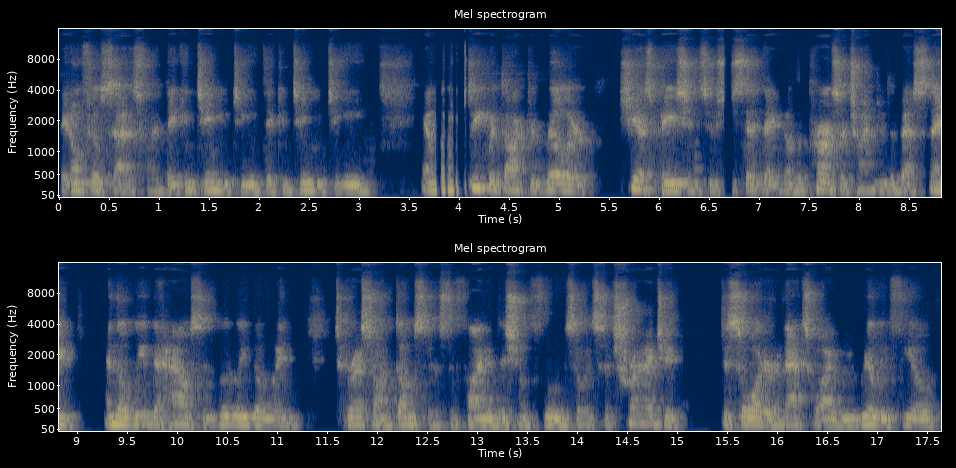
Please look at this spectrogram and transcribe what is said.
they don't feel satisfied. They continue to eat, they continue to eat. And when you speak with Dr. Miller, she has patients who she said that, you know, the parents are trying to do the best thing and they'll leave the house and literally go in to restaurant dumpsters to find additional food. So it's a tragic disorder. And that's why we really feel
